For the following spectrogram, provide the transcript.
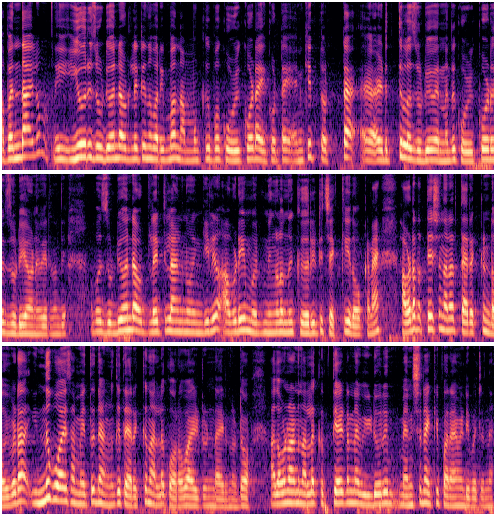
അപ്പോൾ എന്തായാലും ഈ- ഒരു സ്റ്റുഡിയോന്റെ ഔട്ട്ലെറ്റ് എന്ന് പറയുമ്പോൾ നമുക്കിപ്പോൾ കോഴിക്കോട് ആയിക്കോട്ടെ എനിക്ക് തൊട്ട അടുത്തുള്ള സ്റ്റുഡിയോ വരുന്നത് കോഴിക്കോട് സ്റ്റുഡിയോ ആണ് വരുന്നത്. അപ്പോൾ സ്റ്റുഡിയോന്റെ ഔട്ട്ലെറ്റിലാണെന്നുണ്ടെങ്കിൽ അവിടെയും നിങ്ങളൊന്ന് കയറിയിട്ട് ചെക്ക് ചെയ്ത് നോക്കണേ. അവിടെ അത്യാവശ്യം നല്ല തിരക്കുണ്ടാവും ഇവിടെ ഇന്ന് പോയ സമയത്ത് ഞങ്ങൾക്ക് തിരക്ക് നല്ല കുറവായിട്ടുണ്ടായിരുന്നു കേട്ടോ അതുകൊണ്ടാണ് നല്ല കൃത്യമായിട്ട് തന്നെ വീഡിയോയിൽ മെൻഷനാക്കി പറയാൻ വേണ്ടി പറ്റുന്നത്.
